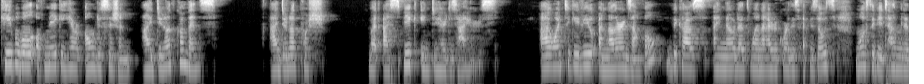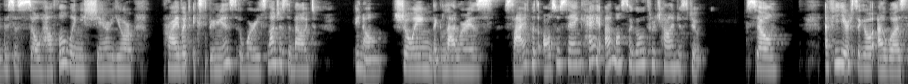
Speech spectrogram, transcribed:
capable of making her own decision. I do not convince. I do not push, but I speak into her desires. I want to give you another example because I know that when I record these episodes, most of you tell me that this is so helpful when you share your private experience where it's not just about, you know, showing the glamorous side, but also saying, Hey, I'm also going through challenges too. So a few years ago, I was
